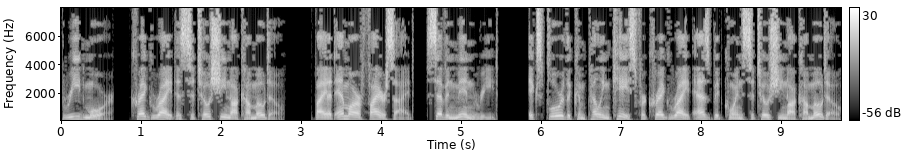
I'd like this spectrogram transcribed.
Read more. Craig Wright as Satoshi Nakamoto. By at MR Fireside, 7 Min Read. Explore the compelling case for Craig Wright as Bitcoin's Satoshi Nakamoto,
